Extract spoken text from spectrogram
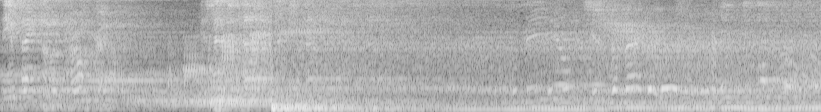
The effect of the program is incidental. Is the message.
